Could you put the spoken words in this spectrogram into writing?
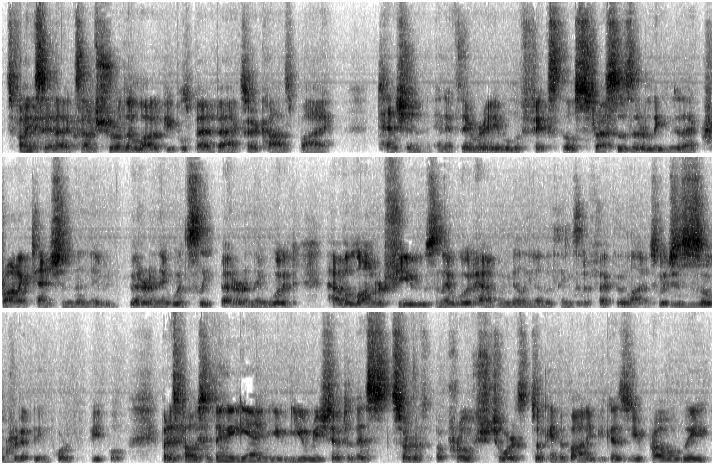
It's funny you say that because I'm sure that a lot of people's bad backs are caused by tension. And if they were able to fix those stresses that are leading to that chronic tension, then they would be better and they would sleep better and they would have a longer fuse and they would have a million other things that affect their lives, which is so critically important for people. But it's probably something, again, you, you reached out to this sort of approach towards looking at the body because you probably,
